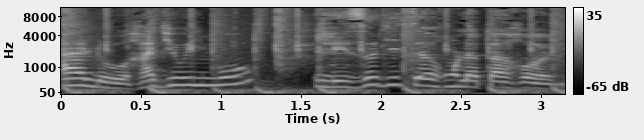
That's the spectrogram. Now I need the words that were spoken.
Allô Radio Imo, les auditeurs ont la parole.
